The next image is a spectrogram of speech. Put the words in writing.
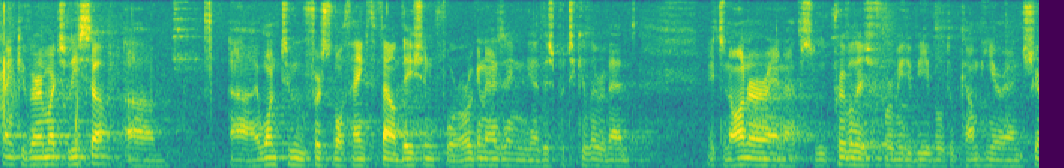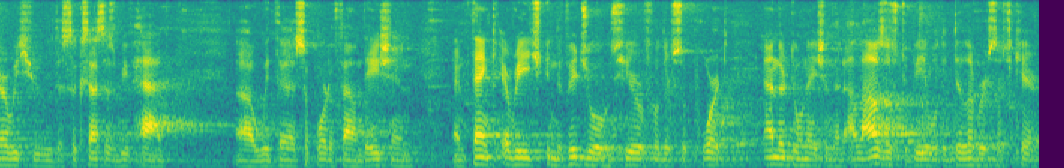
Thank you very much, Lisa. Um, uh, I want to, first of all, thank the Foundation for organizing uh, this particular event. It's an honor and absolute privilege for me to be able to come here and share with you the successes we've had uh, with the support of Foundation and thank every individual who's here for their support and their donation that allows us to be able to deliver such care.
